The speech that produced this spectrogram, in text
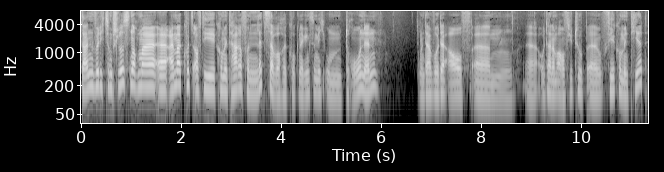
dann würde ich zum Schluss nochmal äh, einmal kurz auf die Kommentare von letzter Woche gucken. Da ging es nämlich um Drohnen. Und da wurde auf, ähm, äh, unter anderem auch auf YouTube äh, viel kommentiert.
